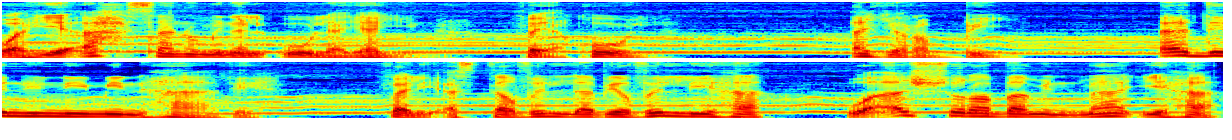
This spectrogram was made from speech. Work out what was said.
وهي أحسن من الأوليين. فيقول أي ربي أدنني من هذه فلأستظل بظلها وأشرب من مائها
